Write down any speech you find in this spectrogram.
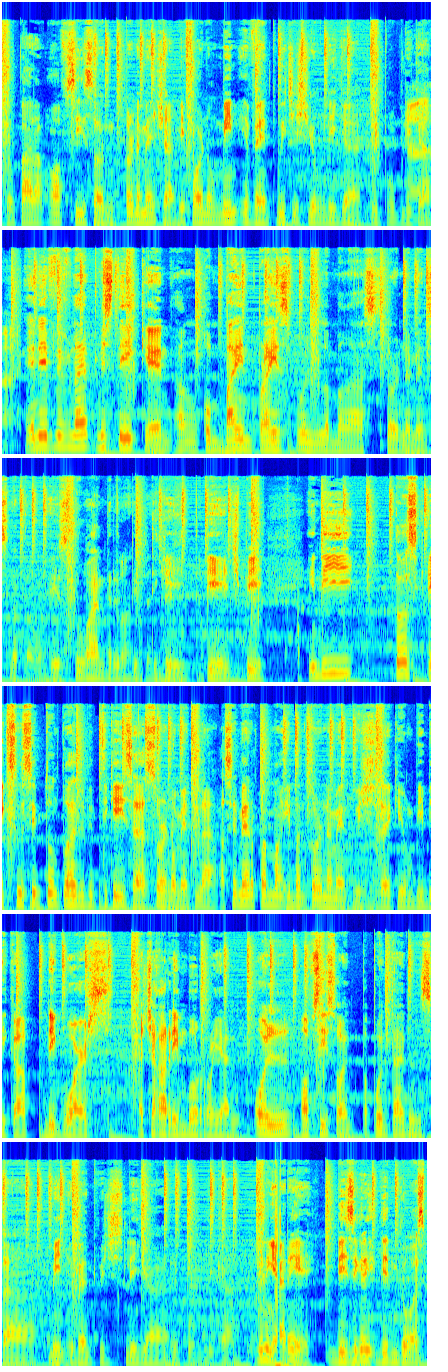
So parang off-season tournament siya before nung main event which is yung Liga Republica. Ah. And if I'm not mistaken, ang combined prize pool ng mga tournaments na to is 250k PHP. Hindi to exclusive tong 250k sa tournament lang. Kasi meron pa mga ibang tournament which is like yung BB Cup, League Wars, at saka Rainbow Royal. All off-season, papunta dun sa main event which is Liga Republica. Yung nangyari. Basically, it didn't go as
